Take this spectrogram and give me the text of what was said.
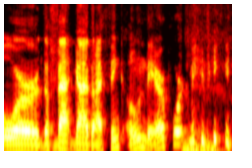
or the mm-hmm. fat guy that I think owned the airport. Maybe.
